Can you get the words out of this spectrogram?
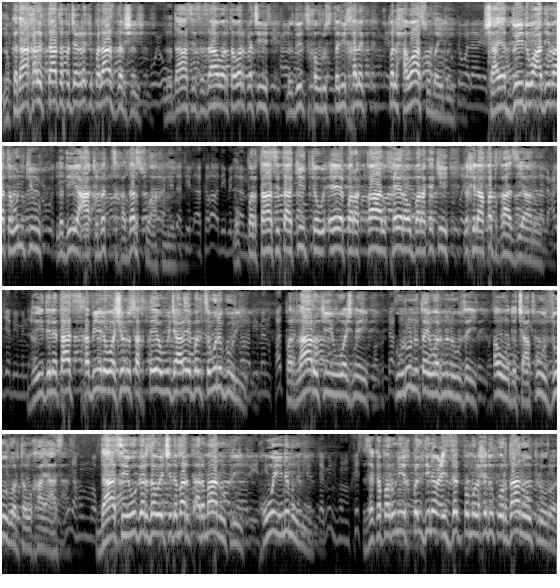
نو که دا خلک تا ته په جګړه کې په لاس درشي نو داسې سزا ورته ورکړه چې له دوی څخه وروستني خلک خپل حواس وبایلي شاید دوی د وعدې ماتونکیو له دې عاقبت څخه درس واخلي موږ پر تاسې تاکید کوو ای پر قال خیر او برکه کې د خلافت غازیانو دوی د لتاس څخه بیل وشلو سختۍ او ویجاړۍ بل څه ونه ګوري پر لارو کې وژني کورونو ته ورننوځي او د چاپو زور ورته وخایاست داسې یې وګرځوي چې د مرګ ارمان وکړي خو یې نه مومي ځکه پرونی خپل دین او عزت په ملحدو کوردانو وپلوره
